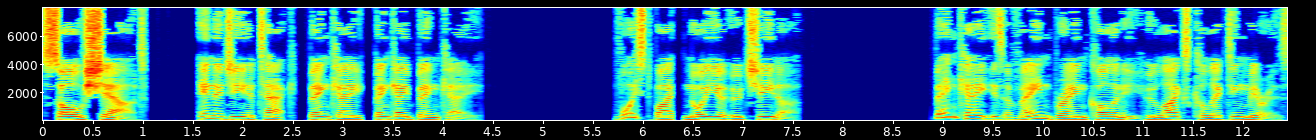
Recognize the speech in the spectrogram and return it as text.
soul shout energy attack, Benkei, Benkei Benkei. Voiced by, Naoya Uchida, Benkei is a vain brain colony who likes collecting mirrors.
